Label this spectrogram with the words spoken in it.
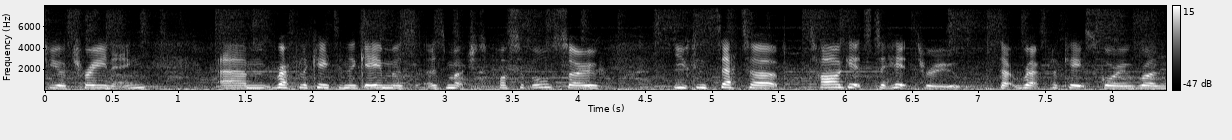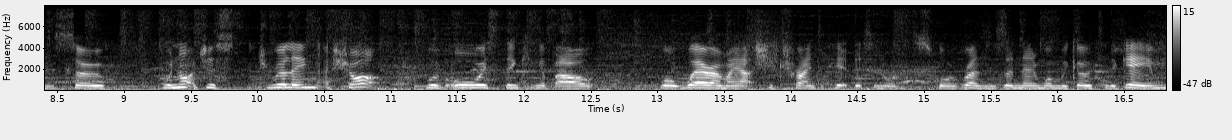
to your training um, replicating the game as, as much as possible. So you can set up targets to hit through that replicate scoring runs. So we're not just drilling a shot, we're always thinking about well, where am I actually trying to hit this in order to score runs? And then when we go to the game,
